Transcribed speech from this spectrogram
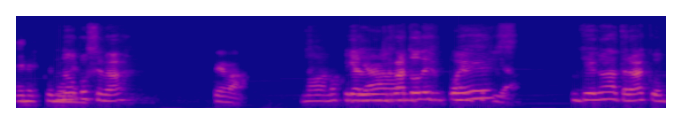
en este momento. No, pues se va. se va. No, no se Y al rato después llega a Draco.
